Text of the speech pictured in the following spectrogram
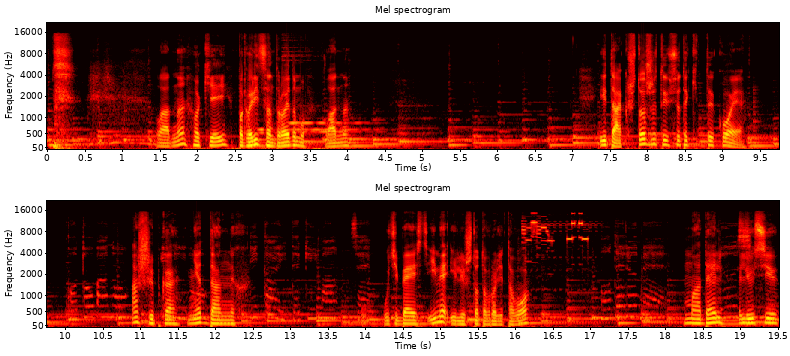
Ладно, окей. Поговорить с андроидом. Ладно. Итак, что же ты все-таки такое? Ошибка. Нет данных. У тебя есть имя или что-то вроде того? Модель Люси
